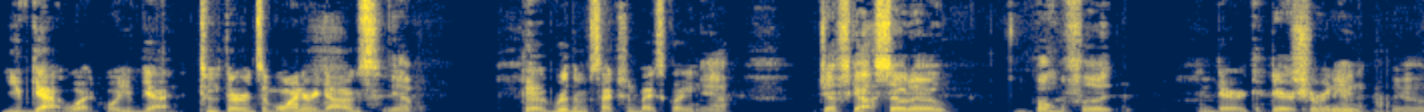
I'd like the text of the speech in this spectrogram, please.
You've got what? Well, you've got two thirds of Winery Dogs. Yeah. the rhythm section basically, Yeah. Jeff Scott Soto, Bumblefoot, and Derek Derek. Sherinian. Yeah.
